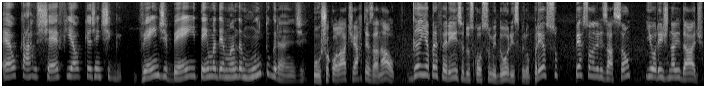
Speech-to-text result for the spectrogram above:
é o carro-chefe e é o que a gente vende bem e tem uma demanda muito grande. O chocolate artesanal ganha preferência dos consumidores pelo preço, personalização e originalidade.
